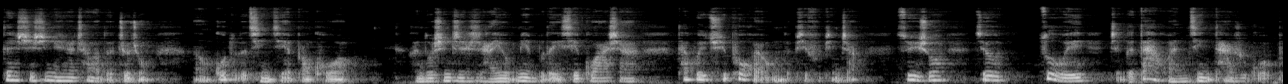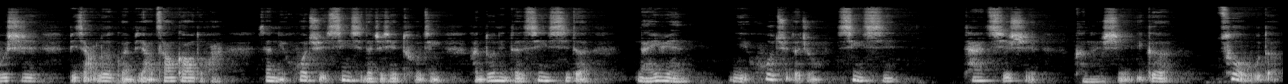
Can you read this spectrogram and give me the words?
但是市面上倡导的这种，嗯，过度的清洁，包括很多甚至是还有面部的一些刮痧，它会去破坏我们的皮肤屏障。所以说，就作为整个大环境，它如果不是比较乐观、比较糟糕的话，像你获取信息的这些途径，很多你的信息的来源，你获取的这种信息，它其实可能是一个错误的，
